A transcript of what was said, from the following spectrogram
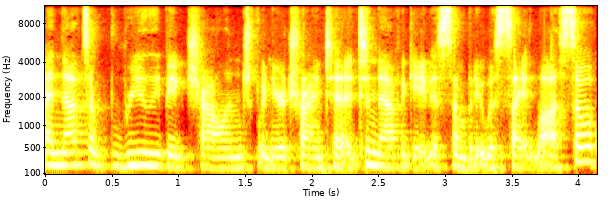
And that's a really big challenge when you're trying to, to navigate as somebody with sight loss. So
